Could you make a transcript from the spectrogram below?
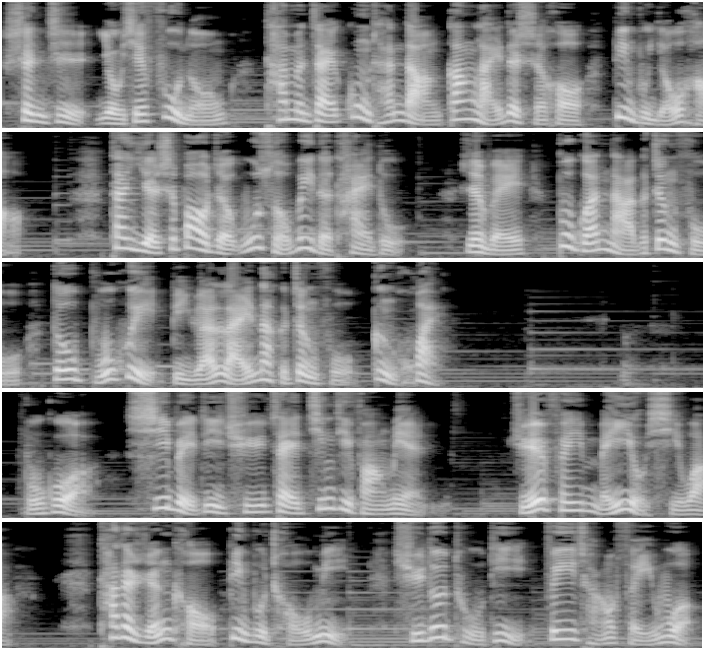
甚至有些富农，他们在共产党刚来的时候并不友好，但也是抱着无所谓的态度。认为不管哪个政府都不会比原来那个政府更坏。不过，西北地区在经济方面绝非没有希望。它的人口并不稠密，许多土地非常肥沃，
